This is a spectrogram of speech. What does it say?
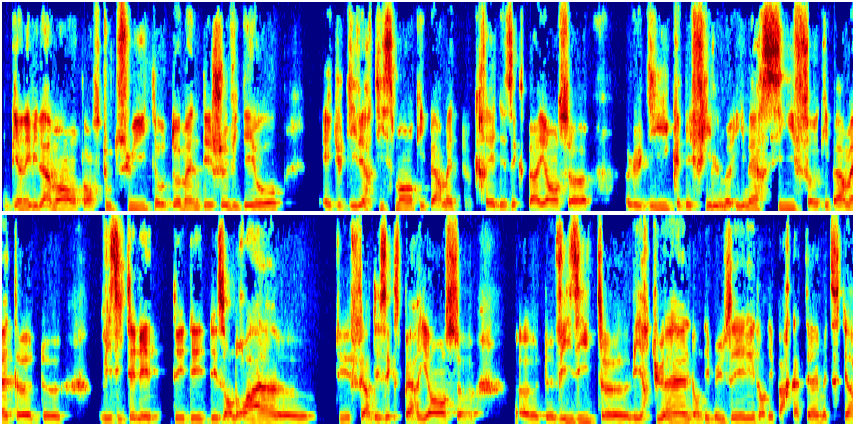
Bien évidemment, on pense tout de suite au domaine des jeux vidéo et du divertissement qui permettent de créer des expériences euh, ludiques, des films immersifs euh, qui permettent euh, de visiter des, des, des, endroits, de faire des expériences de visites virtuelles dans des musées, dans des parcs à thème, etc.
